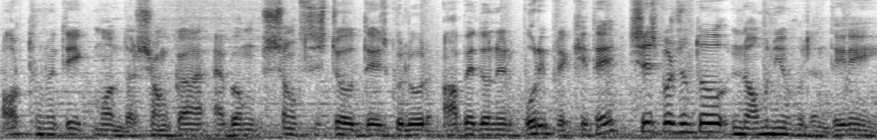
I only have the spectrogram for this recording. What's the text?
অর্থনৈতিক মন্দার শঙ্কা এবং সংশ্লিষ্ট দেশগুলোর আবেদনের পরিপ্রেক্ষিতে শেষ পর্যন্ত নমনীয় হলেন তিনি।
